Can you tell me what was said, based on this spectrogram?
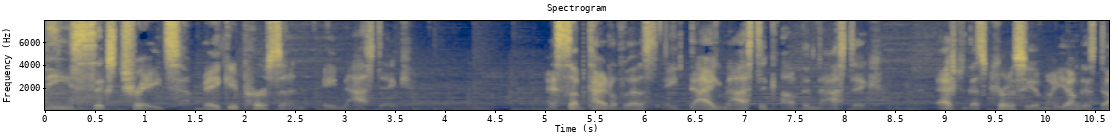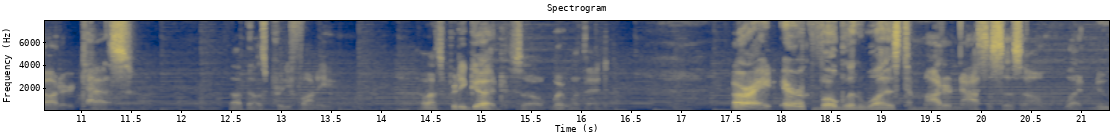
These six traits make a person a Gnostic. I subtitled this A Diagnostic of the Gnostic. Actually, that's courtesy of my youngest daughter, Tess. Thought that was pretty funny. Well, that's pretty good, so went with it. All right, Eric Voegelin was to modern Gnosticism what Knute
